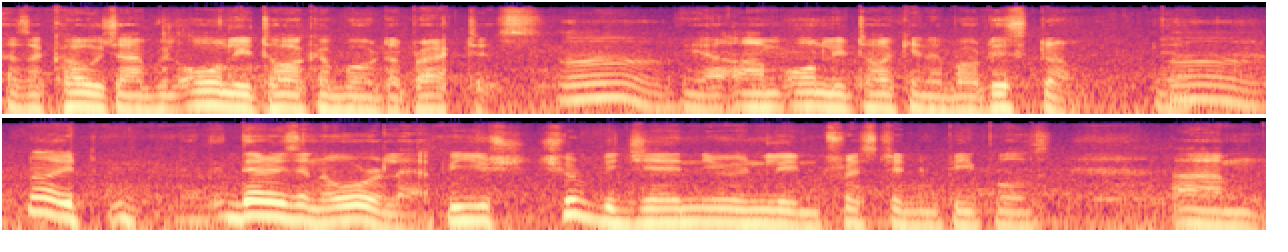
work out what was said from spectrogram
as a coach, I will only talk about the practice. Mm. Yeah, I'm only talking about Scrum. Yeah. No, it, there is an overlap. You sh- should be genuinely interested in people's um,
